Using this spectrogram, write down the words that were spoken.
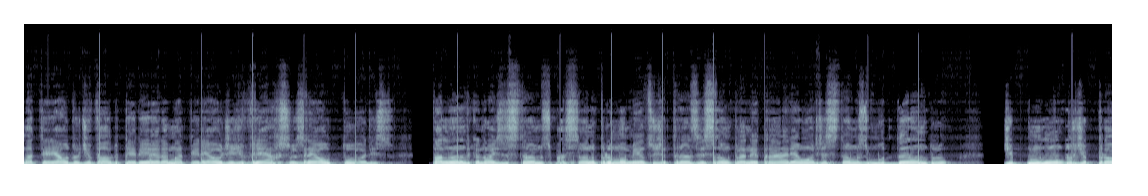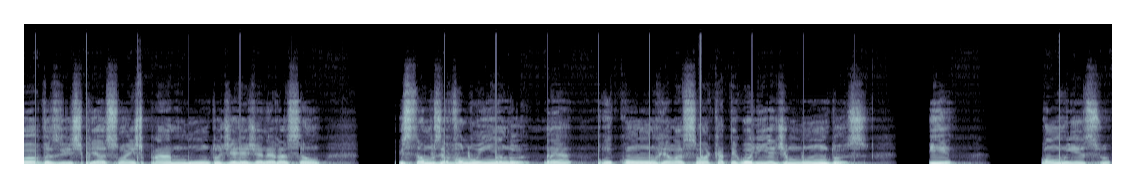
Material do Divaldo Pereira, material de diversos né, autores falando que nós estamos passando por um momento de transição planetária, onde estamos mudando de mundo de provas e expiações para mundo de regeneração. Estamos evoluindo né, com relação à categoria de mundos. E, com isso,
